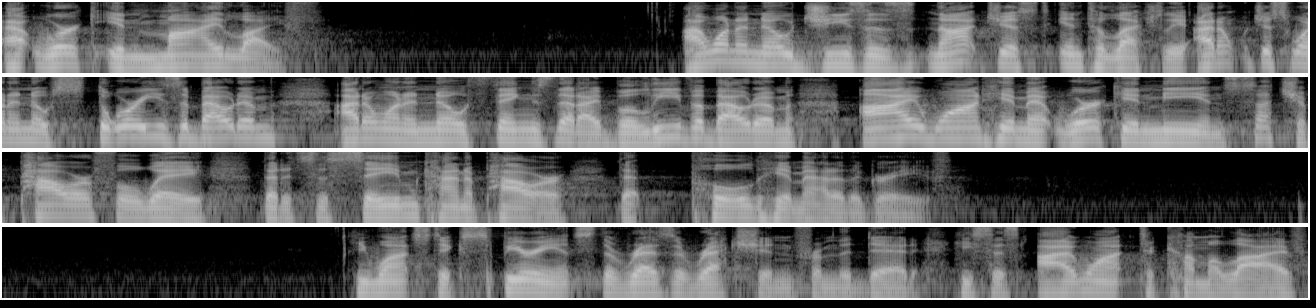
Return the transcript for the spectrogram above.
at work in my life. I want to know Jesus not just intellectually. I don't just want to know stories about him. I don't want to know things that I believe about him. I want him at work in me in such a powerful way that it's the same kind of power that pulled him out of the grave. He wants to experience the resurrection from the dead. He says, I want to come alive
